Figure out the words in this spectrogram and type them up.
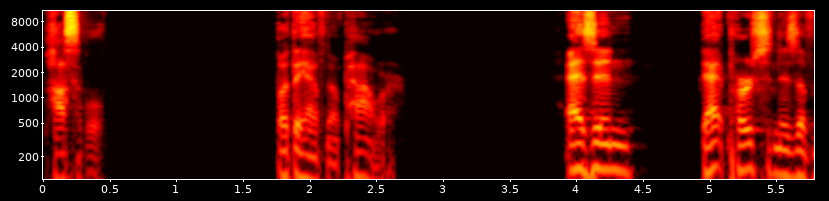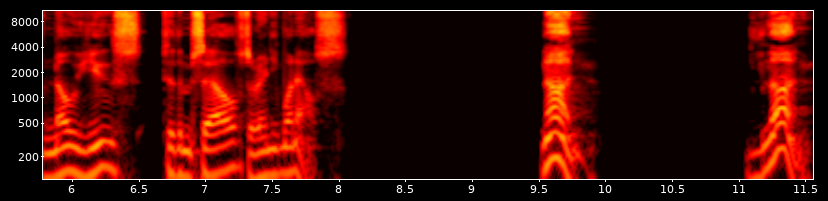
possible. But they have no power. As in, that person is of no use to themselves or anyone else. None. None.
